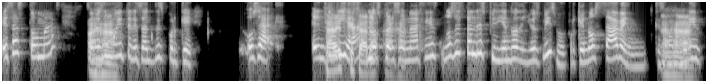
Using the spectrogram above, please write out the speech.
esas tomas se me hacen Ajá. muy interesantes porque, o sea, En teoría, los ajá. personajes no se están despidiendo de ellos mismos porque no saben que se van a morir.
